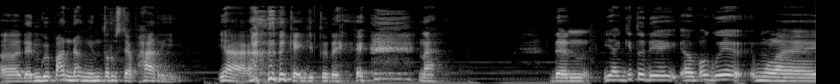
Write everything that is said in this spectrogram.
Uh, dan gue pandangin terus setiap hari ya kayak gitu deh. Nah dan ya gitu deh apa gue mulai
